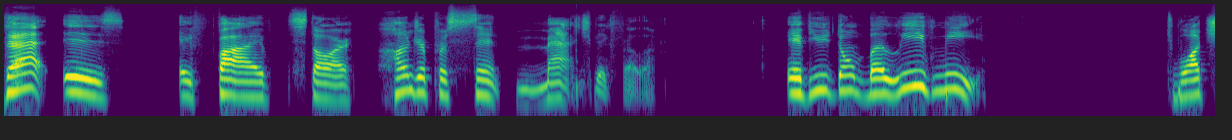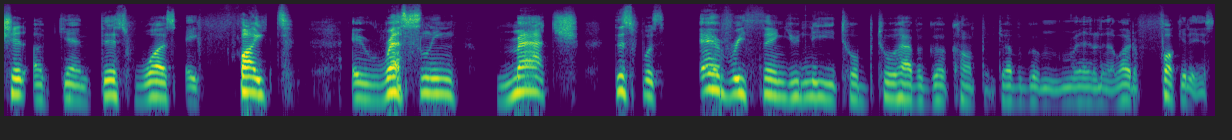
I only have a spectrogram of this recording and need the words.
That is a five star, 100% match, big fella. If you don't believe me, watch it again. This was a fight, a wrestling match. This was everything you need to to have a good company, to have a good what the fuck it is.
